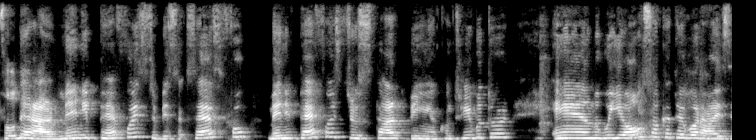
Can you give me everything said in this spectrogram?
So there are many pathways to be successful, many pathways to start being a contributor. And we also categorized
